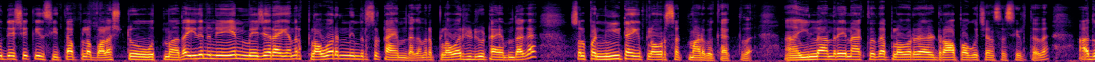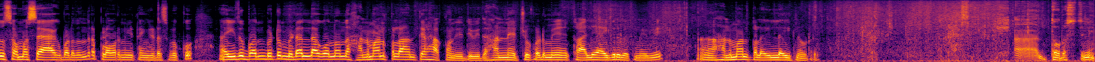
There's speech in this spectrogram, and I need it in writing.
ಉದ್ದೇಶಕ್ಕೆ ಇದು ಸೀತಾಫಲ ಭಾಳಷ್ಟು ಉತ್ತಮ ಅದ. ಇದನ್ನು ಏನು ಮೇಜರ್ ಆಗಿ ಅಂದ್ರೆ ಫ್ಲವರ್ ನಿಂದ್ರಿಸೋ ಟೈಮ್ದಾಗ ಅಂದ್ರೆ ಫ್ಲವರ್ ಹಿಡಿಯೋ ಟೈಮ್ದಾಗ ಸ್ವಲ್ಪ ನೀಟಾಗಿ ಫ್ಲವರ್ ಸೆಟ್ ಮಾಡಬೇಕಾಗ್ತದೆ. ಇಲ್ಲ ಅಂದ್ರೆ ಏನಾಗ್ತದೆ ಫ್ಲವರ್ ಡ್ರಾಪ್ ಆಗೋ ಚಾನ್ಸಸ್ ಇರ್ತದೆ. ಅದು ಸಮಸ್ಯೆ ಆಗಬಾರ್ದು ಅಂದ್ರೆ ಫ್ಲವರ್ ನೀಟಾಗಿ ಹಿಡಿಸ್ಬೇಕು. ಇದು ಬಂದುಬಿಟ್ಟು ಮಿಡಲ್ದಾಗ ಒಂದೊಂದು ಹನುಮಾನ್ ಫಲ ಅಂತೇಳಿ ಹಾಕೊಂಡಿದ್ದೀವಿ ಇದು ಹಣ್ಣು ಹೆಚ್ಚು ಕಡಿಮೆ ಖಾಲಿ ಆಗಿರ್ಬೇಕು ಮೇ ಬಿ ಹನುಮಾನ್ ಫಲ ಇಲ್ಲ ಐತೆ ನೋಡಿರಿ. ತೋರಿಸ್ತೀನಿ.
